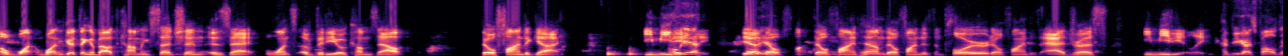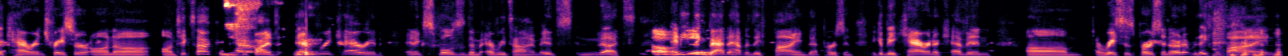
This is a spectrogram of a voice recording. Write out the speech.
a one one good thing about the comment section is that once a video comes out they'll find a guy immediately yeah, Oh, yeah. Oh, they'll they'll find him they'll find his employer they'll find his address immediately Have you guys followed the Karen Tracer on uh on TikTok? She finds every Karen and exposes them every time. It's nuts. Um, Anything yeah, bad that happens, they find that person. It could be a Karen, or Kevin, um, a racist person, or whatever. They find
